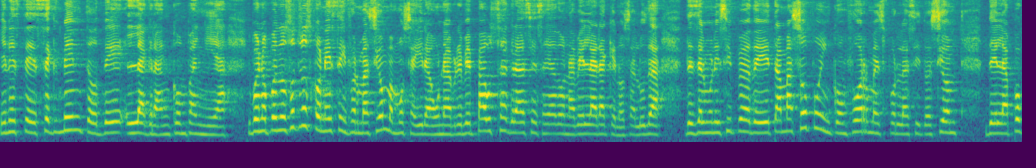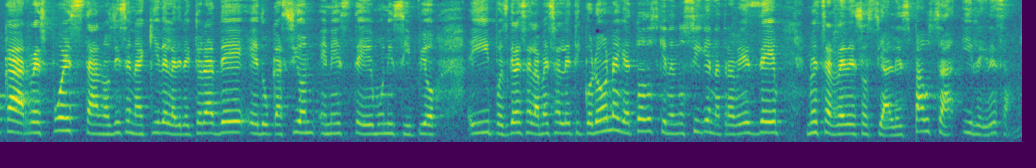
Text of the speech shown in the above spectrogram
en este segmento de la gran compañía. Y bueno, pues nosotros con esta información vamos a ir a una breve pausa. Gracias a Don Abel Lara que nos saluda desde el municipio de Tamazopo, inconformes por la situación de la poca respuesta, nos dicen aquí de la directora de educación en este municipio. Y pues gracias a la mesa Leti Corona y a todos quienes nos siguen a través de nuestras redes sociales. Pausa y regresamos.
